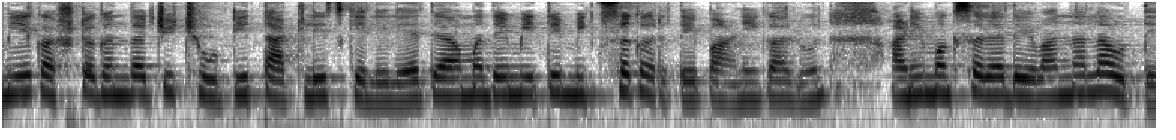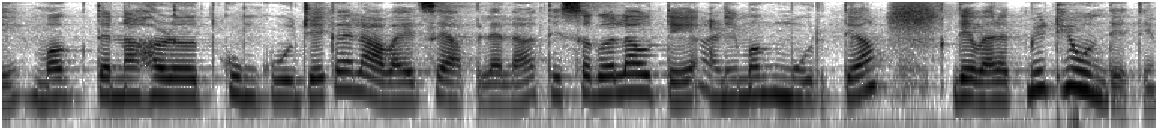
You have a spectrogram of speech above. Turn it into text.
मी एक अष्टगंधाची छोटी ताटलीच केलेली आहे. त्यामध्ये मी ते मिक्स करते पाणी घालून आणि मग सगळ्या देवांना लावते. मग त्यांना हळद कुंकू जे काय लावायचं आहे आपल्याला ते सगळं लावते आणि मग मूर्त्या देवाऱ्यात मी ठेवून देते.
